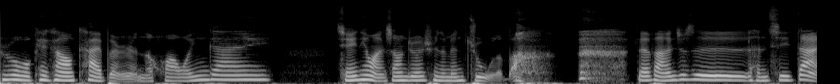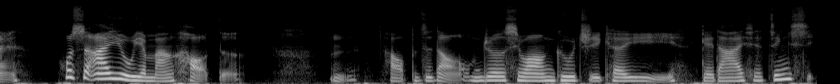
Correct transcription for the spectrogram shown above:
如果我可以看到凯本人的话，我应该前一天晚上就会去那边住了吧。对，反正就是很期待。或是 IU 也蛮好的，嗯，好，不知道，我们就希望 Gucci 可以给大家一些惊喜。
